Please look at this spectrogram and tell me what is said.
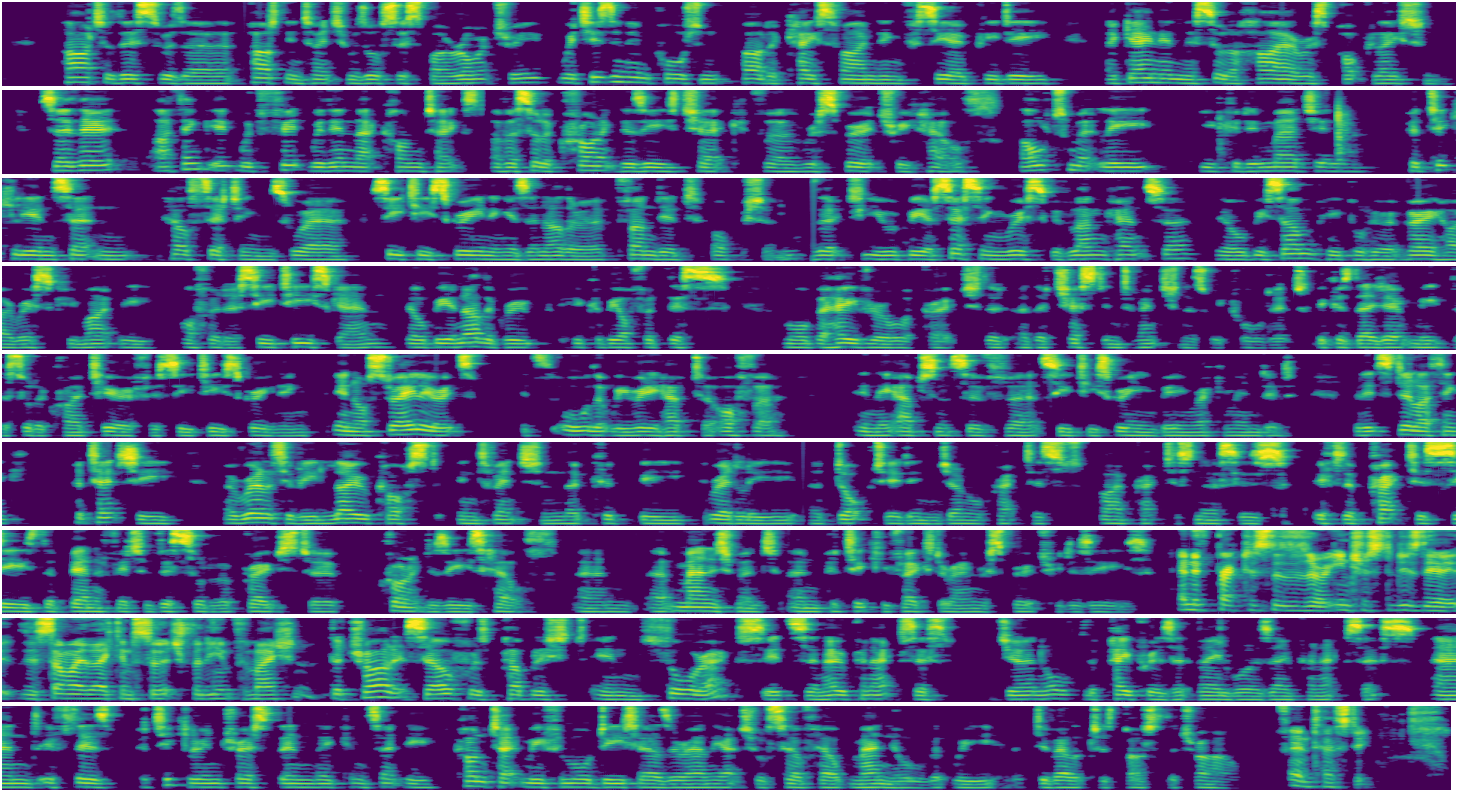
part of this was a part of the intervention was also spirometry, which is an important part of case finding for COPD. Again, in this sort of higher risk population. So there, I think it would fit within that context of a sort of chronic disease check for respiratory health. Ultimately, you could imagine particularly in certain health settings where CT screening is another funded option, that you would be assessing risk of lung cancer. There will be some people who are at very high risk who might be offered a CT scan. There will be another group who could be offered this more behavioural approach, the, uh, the chest intervention, as we called it, because they don't meet the sort of criteria for CT screening. In Australia, it's it's all that we really have to offer in the absence of uh, CT screening being recommended. But it's still, I think, potentially a relatively low cost intervention that could be readily adopted in general practice by practice nurses if the practice sees the benefit of this sort of approach to chronic disease health and uh, management, and particularly focused around respiratory disease. And if practices are interested, is there there's some way they can search for the information? The trial itself was published in Thorax. It's an open access journal. The paper is available as open access. And if there's particular interest, then they can certainly contact me for more details around the actual self help manual that we developed as part of the trial. Fantastic.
